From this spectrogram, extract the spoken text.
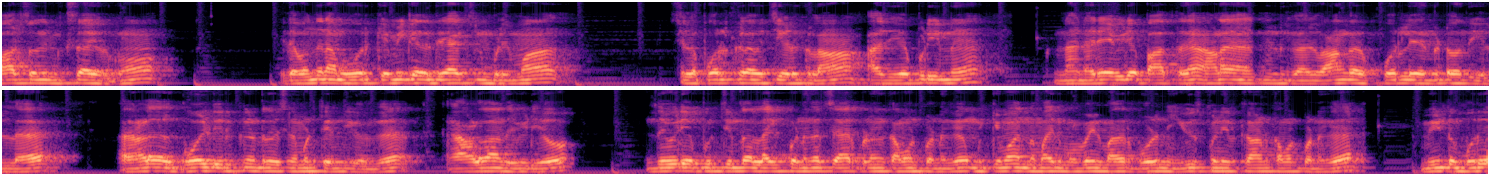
பார்ட்ஸ் வந்து மிக்ஸ் ஆகிருக்கும் இதை வந்து நம்ம ஒரு கெமிக்கல் ரியாக்ஷன் மூலிமா சில பொருட்களை வச்சு எடுக்கலாம். அது எப்படின்னு நான் நிறைய வீடியோ பார்த்தேன். ஆனால் எனக்கு அது வாங்குற பொருள் என்கிட்ட வந்து இல்லை. அதனால் கோல்டு இருக்குன்ற விஷயம் மட்டும் தெரிஞ்சுக்கோங்க. அவ்வளோதான் அந்த வீடியோ இந்த வீடியோ பிடிச்சிருந்தால் லைக் பண்ணுங்கள் ஷேர் பண்ணுங்கள் கமெண்ட் பண்ணுங்கள் முக்கியமாக இந்த மாதிரி மொபைல் மதர் போர்டு நீங்கள் யூஸ் பண்ணியிருக்கான்னு கமெண்ட் பண்ணுங்கள் மீண்டும் ஒரு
